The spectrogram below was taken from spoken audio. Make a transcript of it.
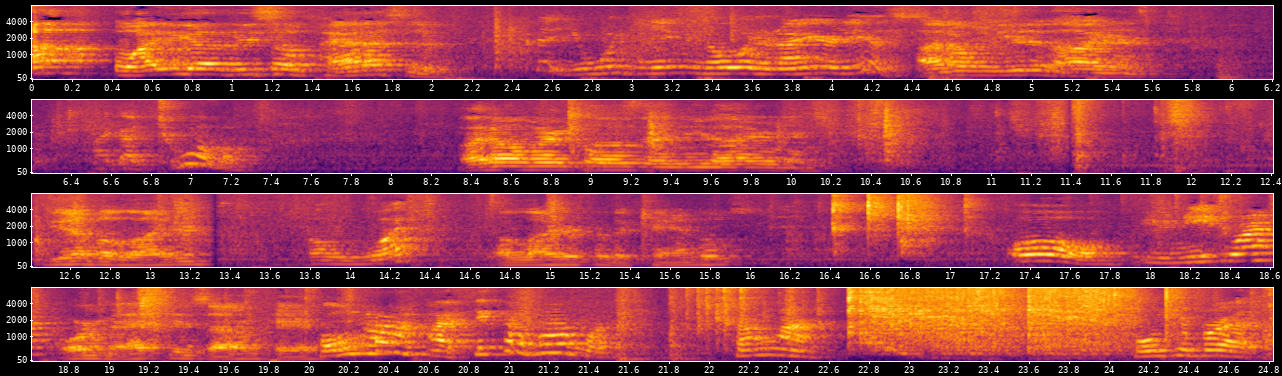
Uh, why you gotta be so passive? You wouldn't even know what an iron is. I don't need an iron. I got two of them. I don't wear clothes that need ironing. Do you have a lighter? A what? A lighter for the candles? Oh, you need one? Or matches? I don't care. Hold on, I think I have one. Somewhere. Hold your breath.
